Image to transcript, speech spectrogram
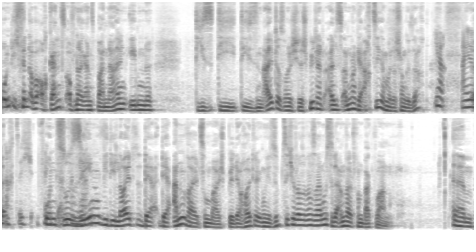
und ich finde aber auch ganz auf einer ganz banalen Ebene, die, die, diesen Altersunterschied, das spielt halt alles Anfang der 80er, haben wir das schon gesagt? ja, 81 fängt Und zu sehen, wie die Leute, der, der Anwalt zum Beispiel, der heute irgendwie 70 oder sowas sein müsste, der Anwalt von Bhagwan. Ähm,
